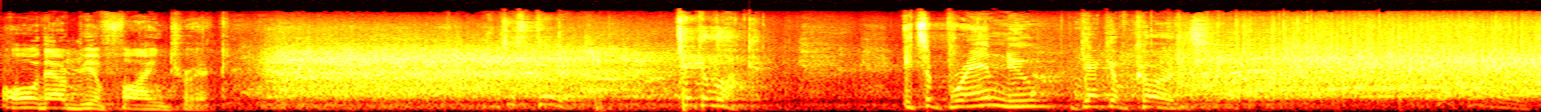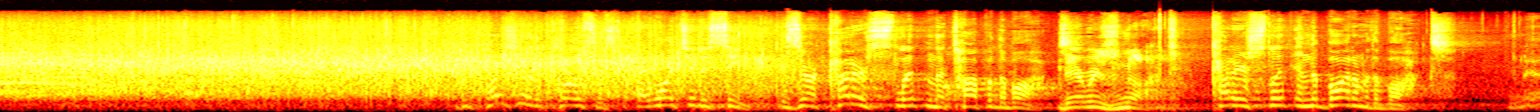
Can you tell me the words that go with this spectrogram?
Oh, that would be a fine trick. I just did it. Take a look. It's a brand new deck of cards. Because you're the closest, I want you to see. Is there a cutter slit in the top of the box? There is not. Cutter slit in the bottom of the box. No,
